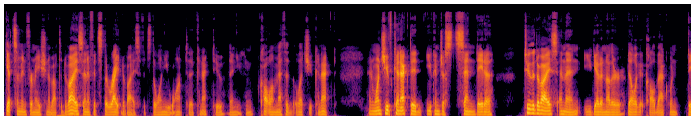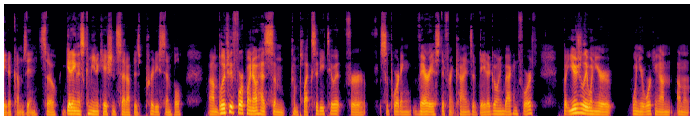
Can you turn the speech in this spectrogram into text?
get some information about the device. And if it's the right device, if it's the one you want to connect to, then you can call a method that lets you connect. And once you've connected, you can just send data to the device, and then you get another delegate callback when data comes in. So getting this communication set up is pretty simple. Um, Bluetooth 4.0 has some complexity to it for supporting various different kinds of data going back and forth. But usually when you're when you're working on, on an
